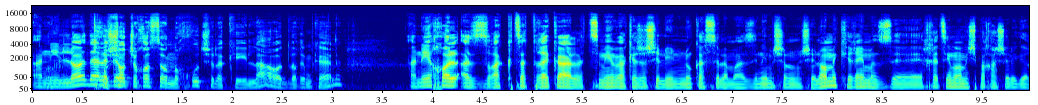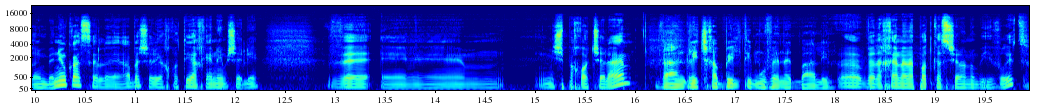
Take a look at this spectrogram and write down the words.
אני לא יודע לגבי... תחושות של חוסר נוחות של הקהילה, או דברים כאלה? אני יכול, אז רק קצת רקע על עצמי והקשר שלי עם ניוקאסל למאזינים שלנו שלא מכירים, אז uh, חצי מהמשפחה שלי גרים בניוקאסל, uh, אבא שלי, אחותי, אחיינים שלי, ומשפחות שלהם, והאנגלית שלך בלתי מובנת בעליל. uh, ולכן על הפודקאסט שלנו בעברית,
